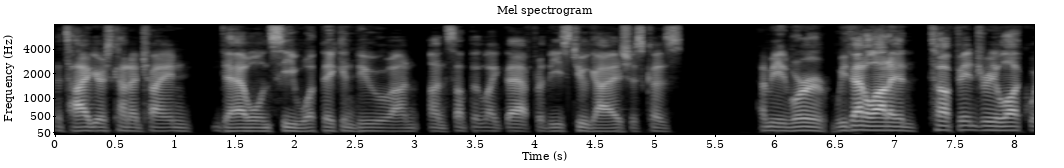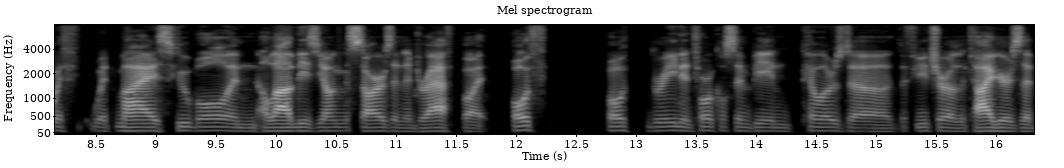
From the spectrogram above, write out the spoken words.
the Tigers kind of try and dabble and see what they can do on on something like that for these two guys. Just because, I mean, we're we've had a lot of tough injury luck with with my Skubal and a lot of these young stars in the draft, but both both Greene and Torkelson being pillars to the future of the Tigers, that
